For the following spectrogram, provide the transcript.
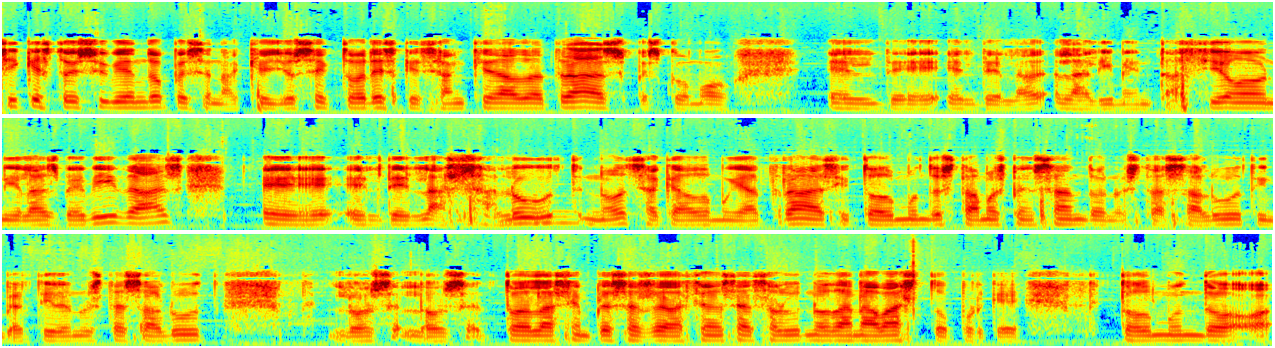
sí que estoy subiendo pues en aquellos sectores que se han quedado atrás, pues como el de, el de la, alimentación y las bebidas, el de la salud, ¿no? Se ha quedado muy atrás y todo el mundo estamos pensando en nuestra salud, invertir en nuestra salud, todas las empresas relacionadas a la salud no dan abasto porque todo el mundo,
